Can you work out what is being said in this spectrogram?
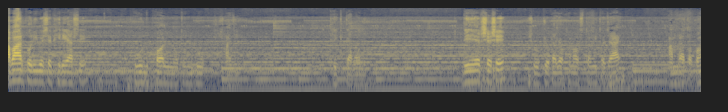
আবার পরিবেশে ফিরে আসে ফুল, ফল, নতুন রূপ সাজি। ঠিক তেমন দিনের শেষে সূর্যটা যখন অস্তমিত যায়, আমরা তখন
